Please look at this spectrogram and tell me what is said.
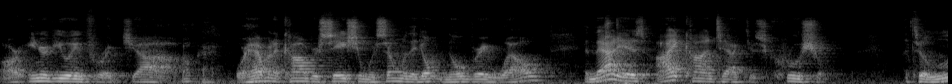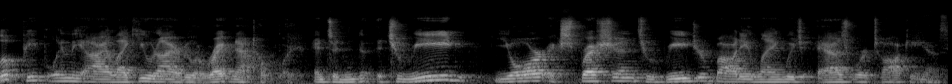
are interviewing for a job Okay. or having a conversation with someone they don't know very well. And that is eye contact is crucial. To look people in the eye like you and I are doing right now. Totally. And to, to read your expression, to read your body language as we're talking. Yes.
